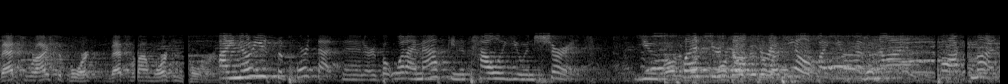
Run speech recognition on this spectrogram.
that's what I support. That's what I'm working for. I know you support that, Senator, but what I'm asking is how will you ensure it? You Well, pledged we'll yourself to repeal, but you have not talked much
